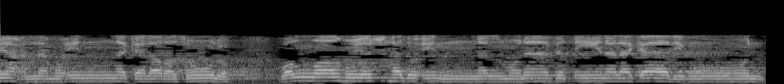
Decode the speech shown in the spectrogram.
يعلم إنك لرسوله والله يشهد إن المنافقين لكاذبون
